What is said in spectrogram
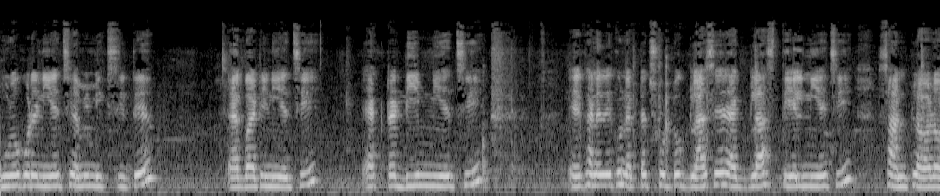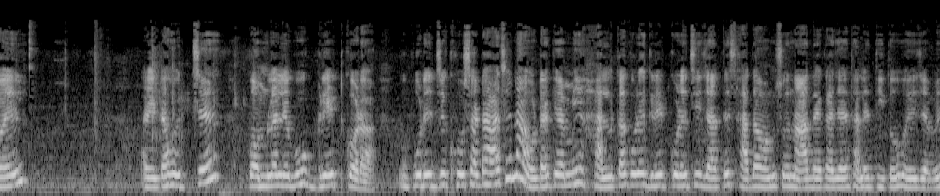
গুঁড়ো করে নিয়েছি আমি মিক্সিতে। এক বাটি নিয়েছি। একটা ডিম নিয়েছি। এখানে দেখুন একটা ছোট গ্লাসে এক গ্লাস তেল নিয়েছি। সানফ্লাওয়ার অয়েল আর এটা হচ্ছে কমলা লেবু গ্রেট করা। উপরের যে খোসাটা আছে না, ওটাকে আমি হালকা করে গ্রেট করেছি যাতে সাদা অংশ না দেখা যায়, তাহলে তিতো হয়ে যাবে।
